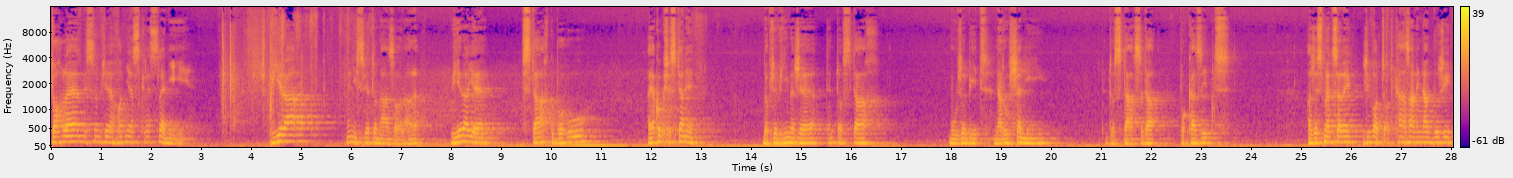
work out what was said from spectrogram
Tohle myslím, že je hodně zkreslení. Víra není světonázor, ale víra je vztah k Bohu a jako křesťany dobře víme, že tento vztah může být narušený, tento vztah se dá pokazit a že jsme celý život odkázáni na Boží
